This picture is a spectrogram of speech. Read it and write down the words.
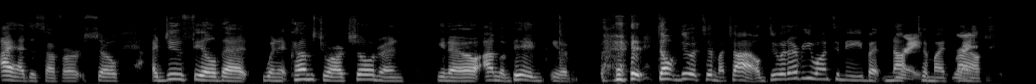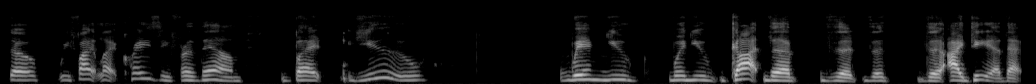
I had to suffer. So I do feel that when it comes to our children, you know, I'm a big, you know, don't do it to my child. Do whatever you want to me, but not right, to my child. Right. So we fight like crazy for them. But you, when you when you got the the the the idea that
